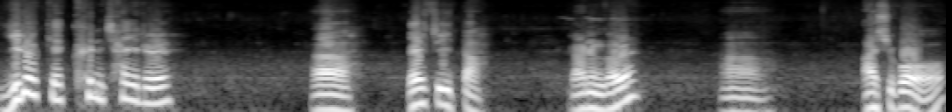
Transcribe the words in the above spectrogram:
이렇게 큰 차이를 아, 낼 수 있다라는 걸 아, 아시고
